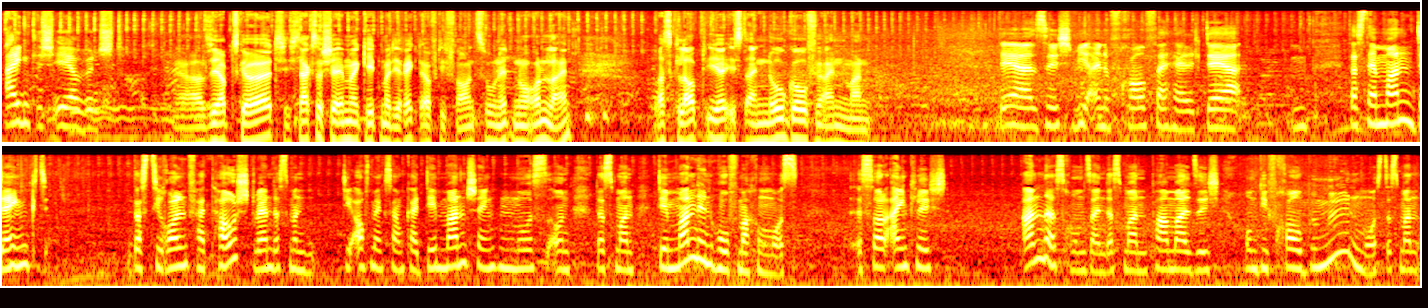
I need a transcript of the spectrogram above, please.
eigentlich eher wünscht. Ja, also ihr habt es gehört. Ich sag's euch ja immer, geht mal direkt auf die Frauen zu, nicht nur online. Was glaubt ihr, ist ein No-Go für einen Mann? Der sich wie eine Frau verhält, der, dass der Mann denkt, dass die Rollen vertauscht werden, dass man die Aufmerksamkeit dem Mann schenken muss und dass man dem Mann den Hof machen muss. Es soll eigentlich andersrum sein, dass man ein paar Mal sich um die Frau bemühen muss, dass man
